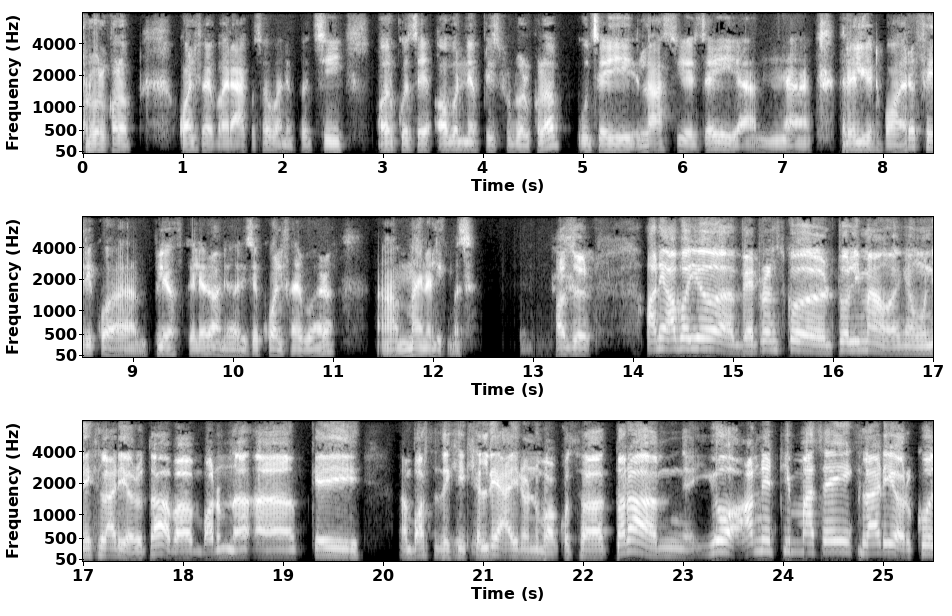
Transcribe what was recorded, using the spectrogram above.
football club qualify भएर आएको छ भनेपछि अर्को चाहिँ अवन्य प्लिज फुटबल क्लब ऊ चाहिँ लास्ट इयर चाहिँ रेलिगेट भएर फेरि प्लेअफ खेलेर अनि अहिले चाहिँ क्वालिफाई भएर माइनर लिगमा छ। हजुर। अनि अब यो भेटरन्सको टोलीमा हुने खेलाडीहरू त अब भनौँ न केही वर्षदेखि खेल्दै आइरहनु भएको छ। तर यो अन्य टिममा चाहिँ खेलाडीहरूको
